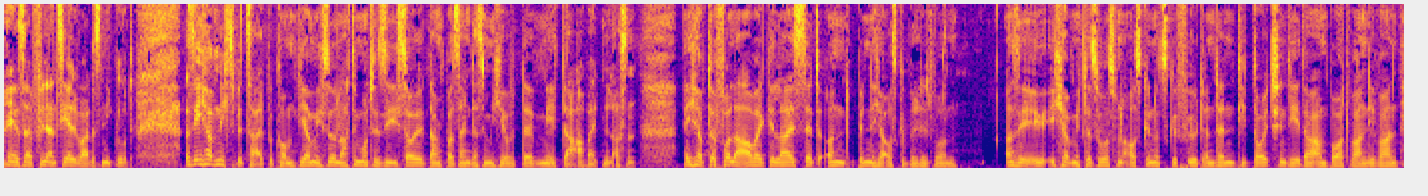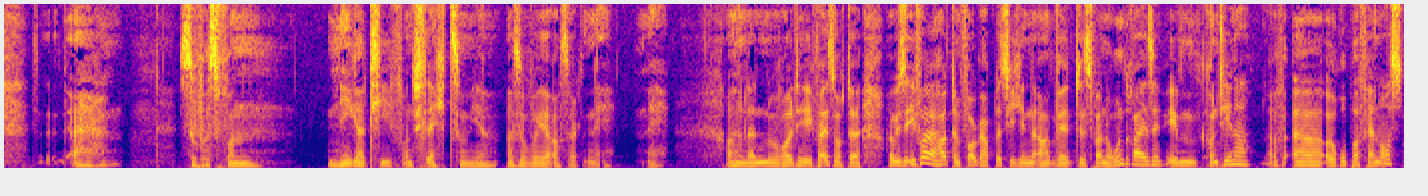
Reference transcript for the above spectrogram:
also finanziell war das nie gut. Also ich habe nichts bezahlt bekommen. Die haben mich so nach dem Motto, ich soll dankbar sein, dass sie mich, hier, mich da arbeiten lassen. Ich habe da volle Arbeit geleistet und bin nicht ausgebildet worden. Also ich, ich habe mich da sowas von ausgenutzt gefühlt. Und dann die Deutschen, die da an Bord waren, die waren äh, sowas von negativ und schlecht zu mir. Also wo ihr auch sagt, nee, nee. Und dann wollte ich, ich weiß noch, der, ich vorher hatte vorgehabt, dass ich in, das war eine Rundreise, eben Container, äh, Europa Fernost.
